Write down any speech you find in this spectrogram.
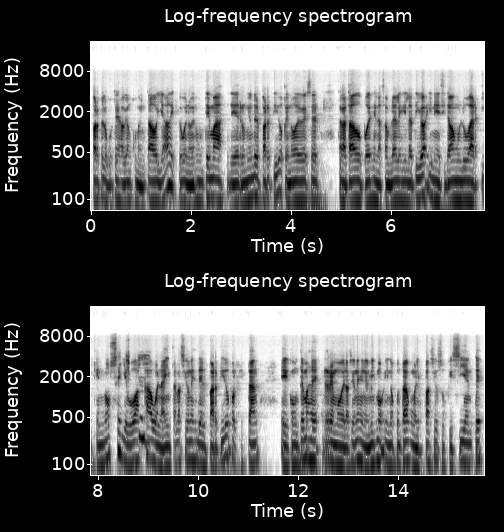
parte de lo que ustedes habían comentado ya, de que, bueno, es un tema de reunión del partido que no debe ser tratado pues en la Asamblea Legislativa y necesitaban un lugar y que no se llevó a cabo en las instalaciones del partido porque están eh, con temas de remodelaciones en el mismo y no contaban con el espacio suficiente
